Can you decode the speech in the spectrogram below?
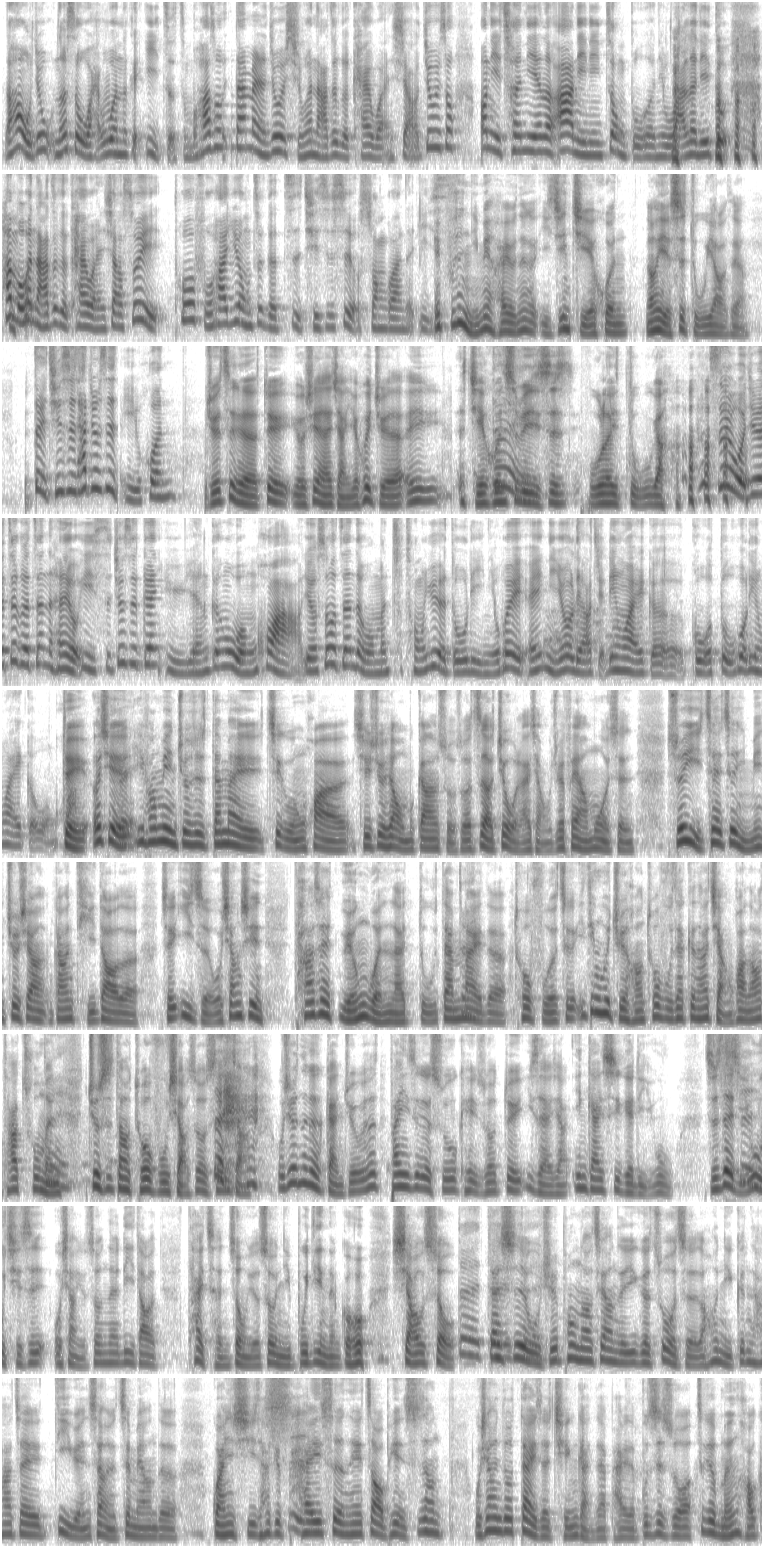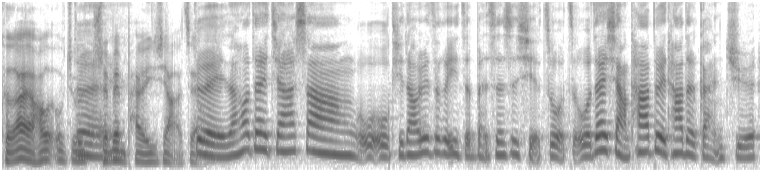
然后我就那时候我还问那个译者怎么，他说丹麦人就会喜欢拿这个开玩笑，就会说哦，你成年了啊，你你中毒了，你完了，你毒，他们会拿这个开玩笑，所以托福他用这个字其实是有双关的意思。哎，不是，里面还有那个已经结婚，然后也是毒药这样。对，其实他就是已婚。我觉得这个对有些人来讲也会觉得，哎，结婚是不是是服了毒呀？所以我觉得这个真的很有意思，就是跟语言跟文化，有时候真的我们从阅读里，你会，哎，你又了解另外一个国度或另外一个文化。对，而且一方面就是丹麦这个文化，其实就像我们刚刚所说，至少就我来讲，我觉得非常陌生。所以在这里面，就像刚刚提到了这个译者，我相信他在原文来读丹麦的托福的这个，一定会觉得好像托福在跟他讲话，然后他出门就是到托福。小时候生长，我觉得那个感觉，我说翻译这个书可以说对译者来讲应该是一个礼物。只是这礼物其实，我想有时候那力道太沉重，有时候你不一定能够销售。对，对，对。但是我觉得碰到这样的一个作者，然后你跟他在地缘上有这么样的关系，他去拍摄那些照片，实际上我相信都带着情感在拍的，不是说这个门好可爱，好我就随便拍一下这样。对，然后再加上我我提到，因为这个译者本身是写作者，我在想他对他的感觉。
